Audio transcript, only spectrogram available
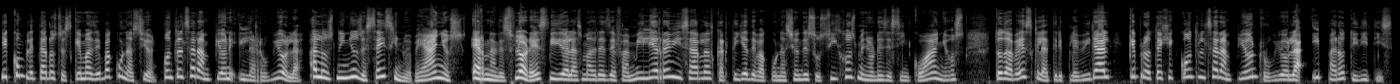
y a completar los esquemas de vacunación contra el sarampión y la rubiola a los niños de 6 y 9 años. Hernández Flores pidió a las madres de familia revisar las cartillas de vacunación de sus hijos menores de 5 años, toda vez que la triple viral que protege contra el sarampión, rubiola y parotiditis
